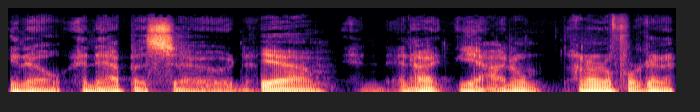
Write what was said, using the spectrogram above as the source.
you know, an episode. Yeah. And, and I, yeah, I don't, I don't know if we're gonna,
